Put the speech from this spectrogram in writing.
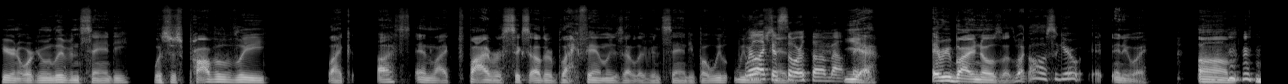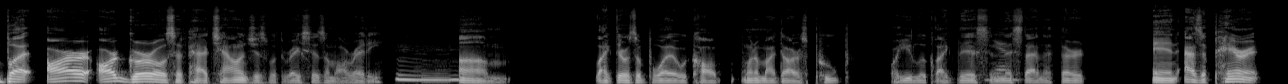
here in Oregon. We live in Sandy, which is probably like us and like five or six other black families that live in Sandy. But we we are like a sore thumb out there. Yeah, everybody knows us. Like, oh, Segura. Anyway, um, but our our girls have had challenges with racism already. Mm. Um, like there was a boy that would call one of my daughters poop, or you look like this and Yeah. this, that, and the third. And as a parent,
